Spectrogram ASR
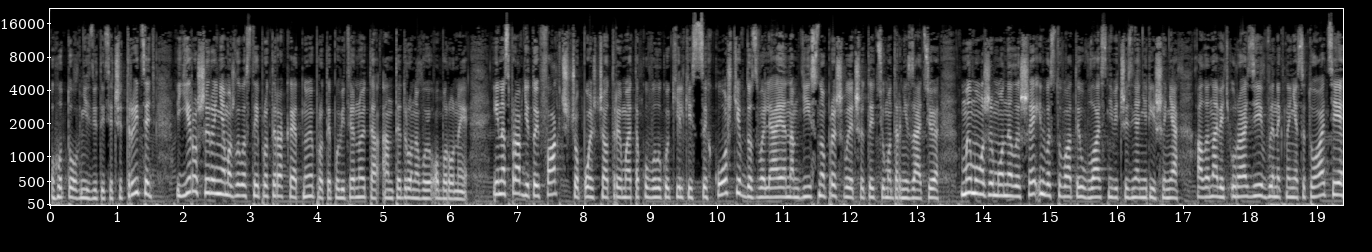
готовність 2030, є розширення можливостей протиракетної, протиповітряної та антидронової оборони. І насправді той факт, що Польща отримає таку велику кількість цих коштів, дозволяє нам дійсно пришвидшити цю модернізацію. Ми можемо не лише інвестувати у власні вітчизняні рішення, але навіть у разі виникнення ситуації,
